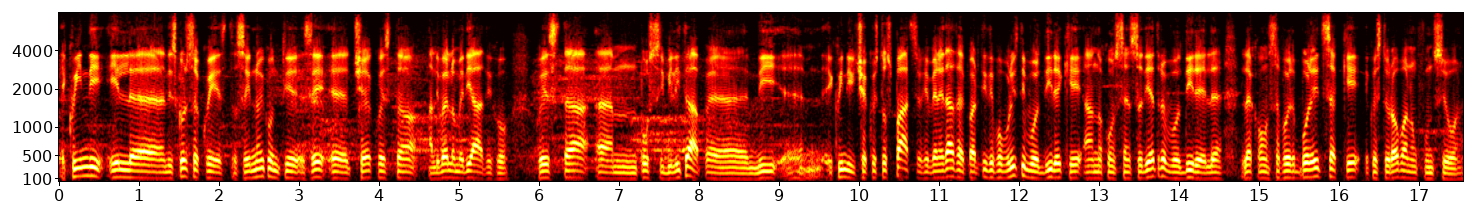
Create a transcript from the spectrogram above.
E quindi il eh, discorso è questo, se, se eh, c'è questa, a livello mediatico questa um, possibilità di, ehm, e quindi c'è questo spazio che viene dato ai partiti populisti vuol dire che hanno consenso dietro e vuol dire le, la consapevolezza che questa Europa non funziona.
